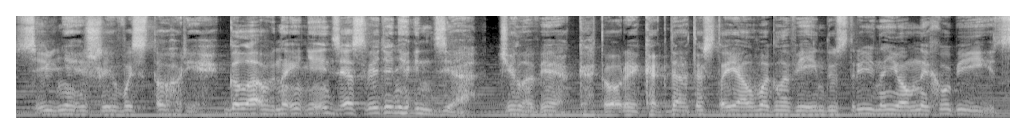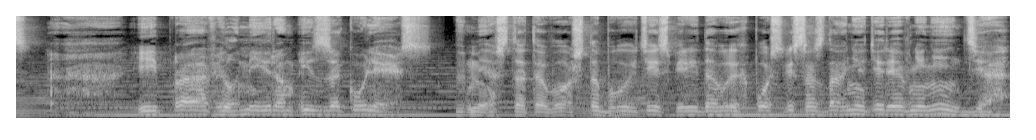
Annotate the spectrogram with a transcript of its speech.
Сильнейший в истории, главный ниндзя среди ниндзя. Человек, который когда-то стоял во главе индустрии наемных убийц и правил миром из-за кулис. Вместо того, чтобы уйти из передовых после создания деревни ниндзя,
